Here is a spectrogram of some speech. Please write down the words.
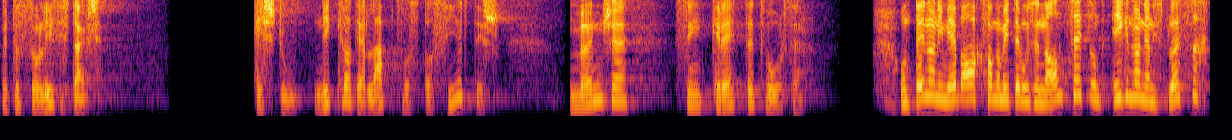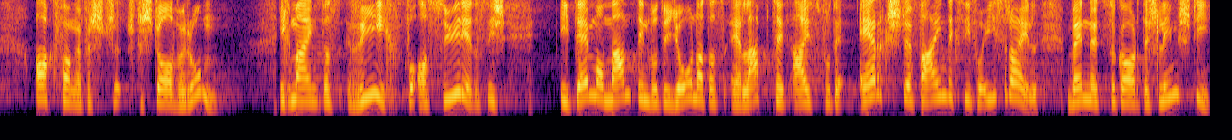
Du das so liest, denkst du, hast du nicht gerade erlebt, was passiert ist? Menschen sind gerettet worden. Und dann habe ich mich eben angefangen mit dem auseinanderzusetzen und irgendwann habe ich plötzlich angefangen zu verstehen, warum. Ich meine, das Reich von Assyrien, das ist in dem Moment, in der Jonah das erlebt hat, eines der ärgsten Feinde von Israel, wenn nicht sogar der schlimmste.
